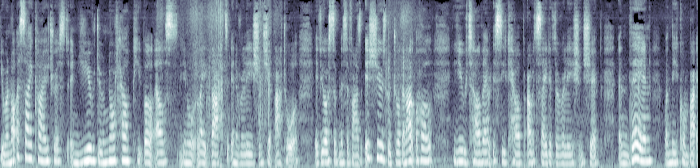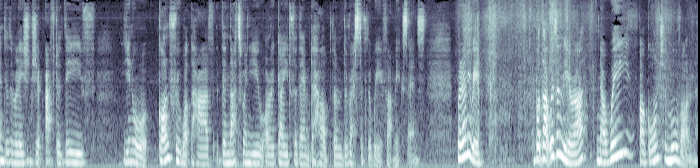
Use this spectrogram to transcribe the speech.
You are not a psychiatrist and you do not help people else, you know, like that in a relationship at all. If your submissive has issues with drug and alcohol, you tell them to seek help outside of the relationship. And then when they come back into the relationship after they've, you know, gone through what they have, then that's when you are a guide for them to help them the rest of the way, if that makes sense. But anyway, but that was Ameara. Now we are going to move on.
